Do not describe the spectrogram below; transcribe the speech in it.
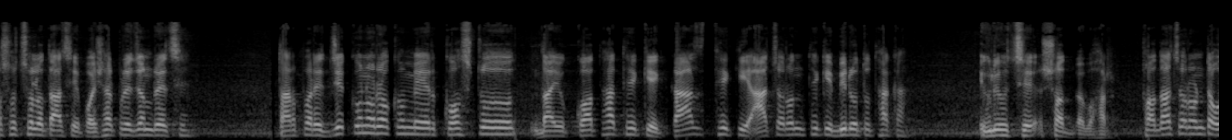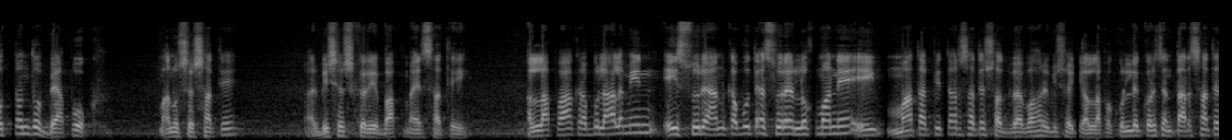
অসচ্ছলতা আছে, পয়সার প্রয়োজন রয়েছে। তারপরে যে কোনো রকমের কষ্টদায়ক কথা থেকে, কাজ থেকে, আচরণ থেকে বিরত থাকা, এগুলি হচ্ছে সদ্ব্যবহার। সদাচরণটা অত্যন্ত ব্যাপক মানুষের সাথে, আর বিশেষ করে বাপ মায়ের সাথে। আল্লাহ পাক রাবুল আলমিন এই সুরে আনকাবুতে সুরে লোকমানে এই মাতা পিতার সাথে সদ্ব্যবহারের বিষয়টি আল্লাহ পাক উল্লেখ করেছেন। তার সাথে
